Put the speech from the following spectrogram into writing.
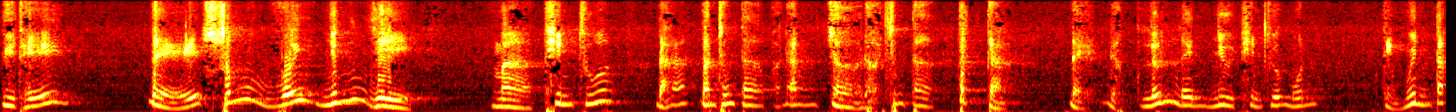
Vì thế, để sống với những gì mà thiên chúa đã ban chúng ta và đang chờ đợi chúng ta tất cả để được lớn lên như thiên chúa muốn thì nguyên tắc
